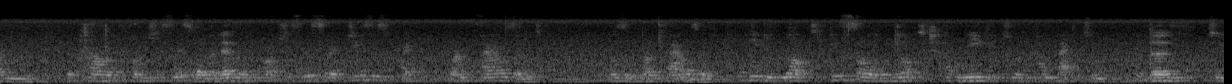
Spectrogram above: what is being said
um, the power of consciousness or the level of consciousness. So if Jesus had 1,000, wasn't 1,000, he did not, his soul would not have needed to have come back to earth to,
